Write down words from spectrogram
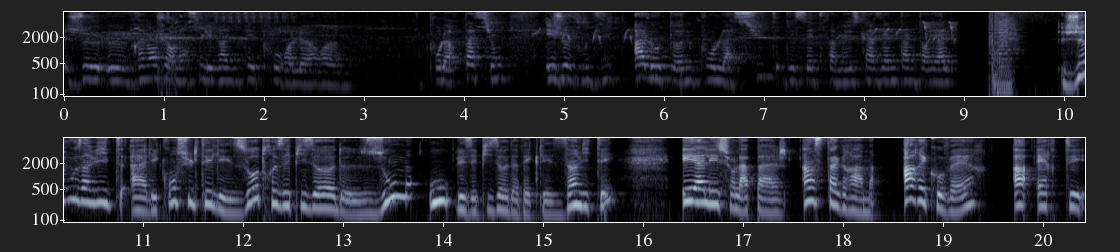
Je, euh, vraiment, je remercie les invités pour leur, pour leur passion et je vous dis à l'automne pour la suite de cette fameuse quinzaine tinctoriale. Je vous invite à aller consulter les autres épisodes Zoom ou les épisodes avec les invités et aller sur la page Instagram Arécovert, A-R-T-E-C-O-V-E-R-T,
